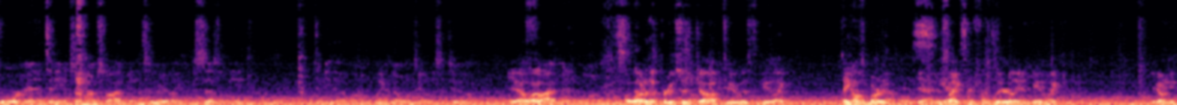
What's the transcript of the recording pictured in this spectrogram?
four minutes and even sometimes five minutes, and we were like, this doesn't need to be that long. Like, no one's gonna listen to it. Yeah, a a five minute long. a lot of the producer's job too is to be like, take this part out. Yeah, just Yeah, like essentially. literally just being like, you don't need,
